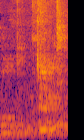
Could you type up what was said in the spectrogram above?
All right.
